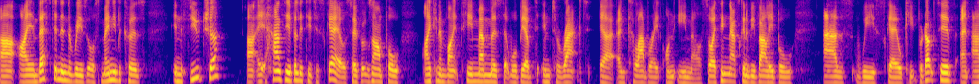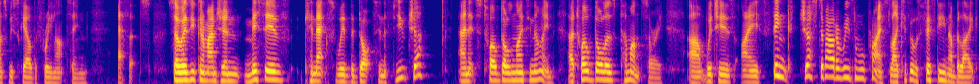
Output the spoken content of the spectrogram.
uh, I invested in the resource mainly because in the future, uh, it has the ability to scale. So, for example, I can invite team members that will be able to interact uh, and collaborate on email. So, I think that's going to be valuable as we scale Keep Productive and as we scale the freelancing efforts. So, as you can imagine, Missive connects with the dots in the future and it's $12.99, uh, $12 per month, sorry, uh, which is, I think, just about a reasonable price. Like, if it was 15 I'd be like,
